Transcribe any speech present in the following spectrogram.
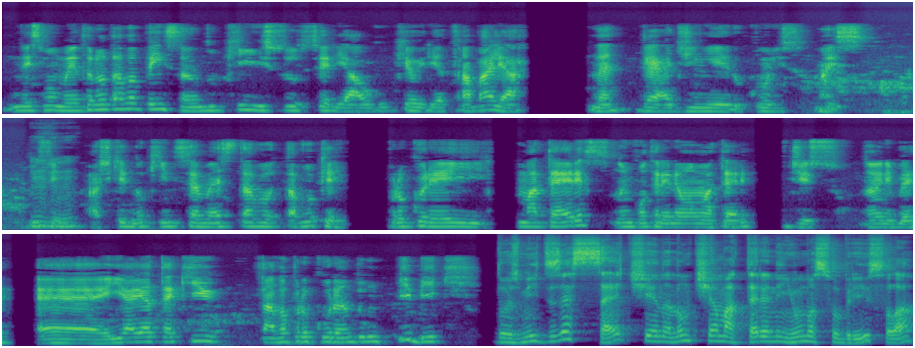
Nesse momento eu não estava pensando que isso seria algo que eu iria trabalhar, né, ganhar dinheiro com isso, mas enfim, Uhum. acho que no quinto semestre tava, tava ok. Procurei matérias, não encontrei nenhuma matéria disso na UNB. É, e aí até que tava procurando um PIBIC. 2017 ainda não tinha matéria nenhuma sobre isso lá.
